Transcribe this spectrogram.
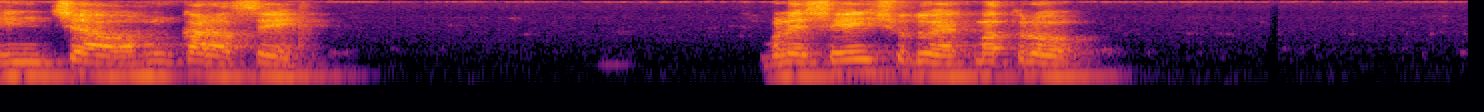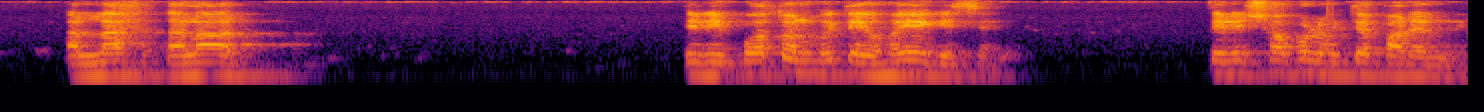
হিংসা, অহংকার আছে, বলে সেই শুধু একমাত্র আল্লাহ তালার তিনি পতন হইতে হয়ে গেছেন। তিনি সফল হইতে পারেননি।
